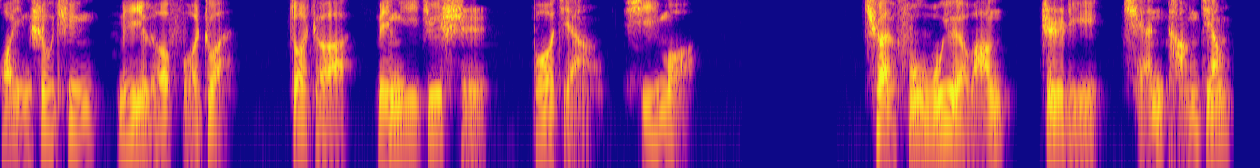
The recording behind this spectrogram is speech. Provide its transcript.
欢迎收听《弥勒佛传》，作者明一居士播讲。西莫劝服吴越王治理钱塘江。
